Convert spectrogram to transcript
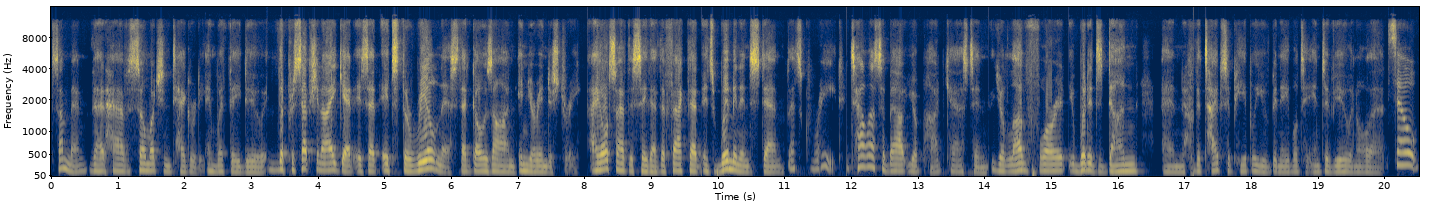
some some men that have so much integrity in what they do. The perception I get is that it's the realness that goes on in your industry. I also have to say that the fact that it's women in STEM, that's great. Tell us about your podcast and your love for it, what it's done, and the types of people you've been able to interview and all that. So,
